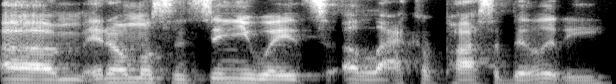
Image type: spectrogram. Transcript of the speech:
um, it almost insinuates a lack of possibility.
